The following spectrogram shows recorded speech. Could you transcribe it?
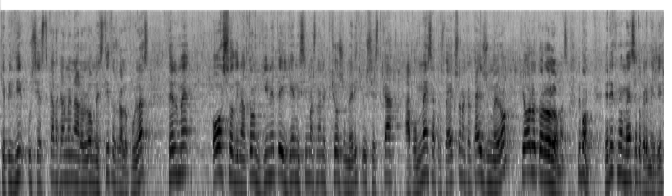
Και επειδή ουσιαστικά θα κάνουμε ένα ρολό με στήθος γαλοπούλας, θέλουμε όσο δυνατόν γίνεται η γέμισή μας να είναι πιο ζουμερή και ουσιαστικά από μέσα προς τα έξω να κρατάει ζουμερό και όλο το ρολό μας. Λοιπόν, ρίχνω μέσα το κρεμμύδι.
